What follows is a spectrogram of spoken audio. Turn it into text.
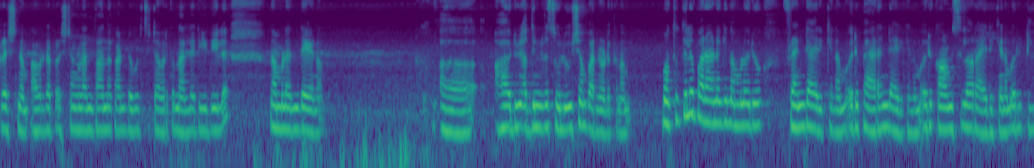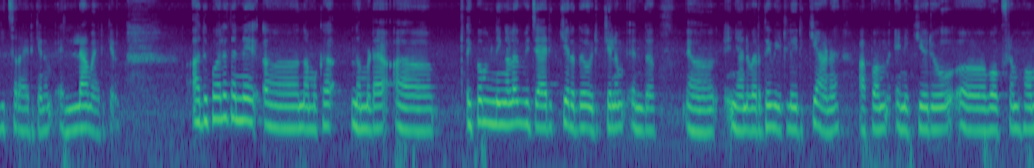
പ്രശ്നം? അവരുടെ പ്രശ്നങ്ങൾ എന്താണെന്ന് കണ്ടുപിടിച്ചിട്ട് അവർക്ക് നല്ല രീതിയിൽ നമ്മൾ എന്ത് ചെയ്യണം? ആ ഒരു അതിനൊരു സൊല്യൂഷൻ പറഞ്ഞു കൊടുക്കണം. മൊത്തത്തിൽ പറയുകയാണെങ്കിൽ നമ്മളൊരു ഫ്രണ്ട് ആയിരിക്കണം ഒരു പാരന്റ് ആയിരിക്കണം ഒരു കൗൺസിലർ ആയിരിക്കണം ഒരു ടീച്ചർ ആയിരിക്കണം എല്ലാം ആയിരിക്കണം അതുപോലെ തന്നെ നമുക്ക് നമ്മുടെ ഇപ്പം നിങ്ങൾ വിചാരിക്കരുത് ഒരിക്കലും എന്ത് ഞാൻ വെറുതെ വീട്ടിലിരിക്കുകയാണ്. അപ്പം എനിക്കൊരു വർക്ക് ഫ്രം ഹോം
